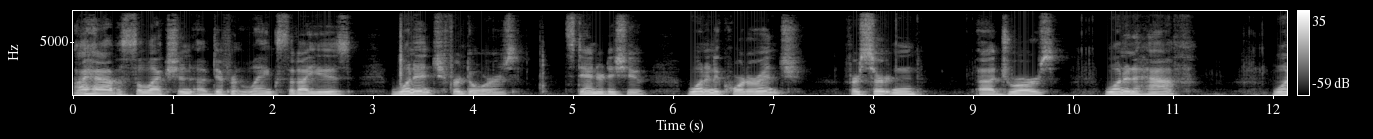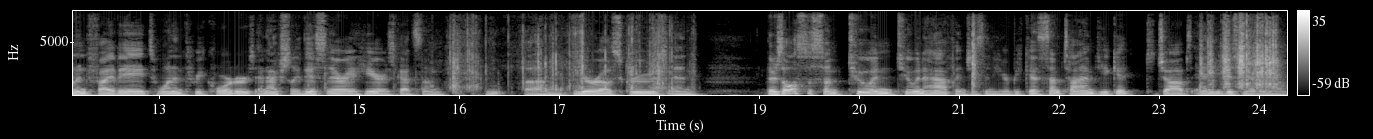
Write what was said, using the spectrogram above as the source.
I have a selection of different lengths that I use. One inch for doors, standard issue. One and a quarter inch for certain uh, drawers, one and a half, one and five eighths, one and three quarters, and actually this area here has got some um, Euro screws and there's also some two and two and a half inches in here because sometimes you get to jobs and you just never know.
